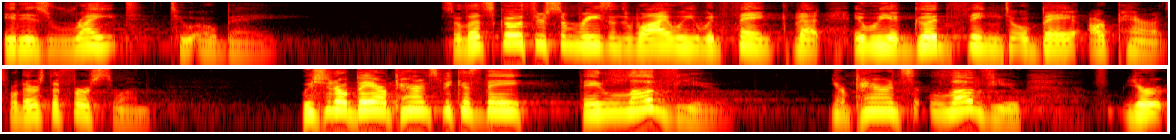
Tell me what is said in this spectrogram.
It is right to obey. So let's go through some reasons why we would think that it would be a good thing to obey our parents. Well, there's the first one. We should obey our parents because they, they love you. Your parents love you. Your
